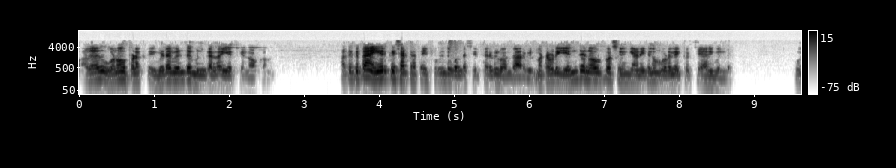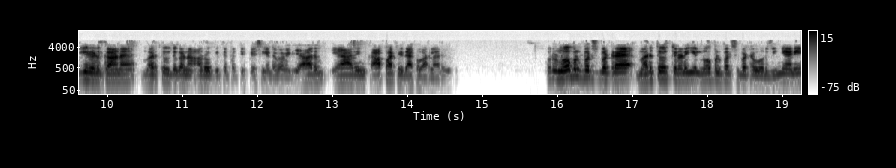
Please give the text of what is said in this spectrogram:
அதாவது உணவு பழக்கத்தை விட வேண்டும் என்கிறத இயற்கை நோக்கம். அதுக்கு தான் இயற்கை சட்டத்தை புரிந்து கொண்ட சித்தர்கள் வந்தார்கள். மற்றபடி எந்த நோபல் விஞ்ஞானிகளும் உடலை பற்றி அறிவில்லை. உயிர்களுக்கான மருத்துவத்துக்கான ஆரோக்கியத்தை பற்றி பேசுகின்றவர்கள் யாரும் யாரையும் காப்பாற்றியதாக வரலாறு ஒரு நோபல் பரிசு பெற்ற மருத்துவத் துறையில் நோபல் பரிசு பெற்ற ஒரு விஞ்ஞானி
